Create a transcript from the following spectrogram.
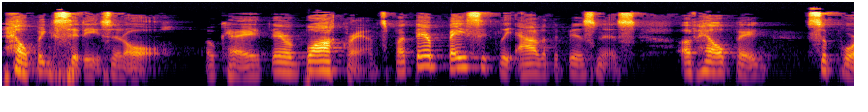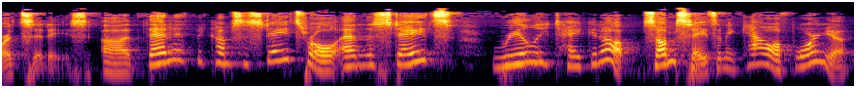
helping cities at all, okay? They're block grants, but they're basically out of the business of helping support cities. Uh, then it becomes the state's role, and the states really take it up. Some states, I mean, California,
